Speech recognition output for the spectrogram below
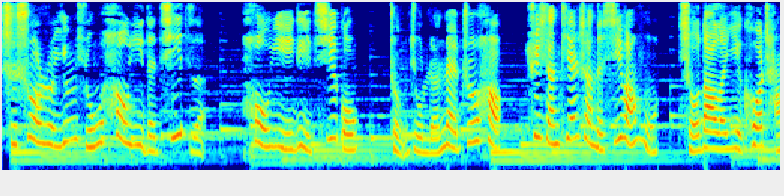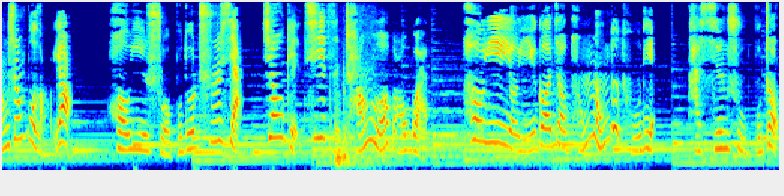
是射日英雄后羿的妻子，后羿立七功，拯救人类之后。去向天上的西王母求到了一颗长生不老药，后羿舍不得吃下，交给妻子嫦娥保管。后羿有一个叫彭蒙的徒弟，他心术不正，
